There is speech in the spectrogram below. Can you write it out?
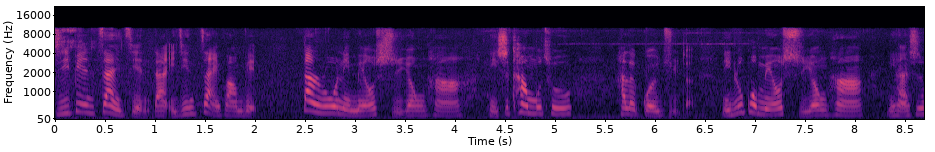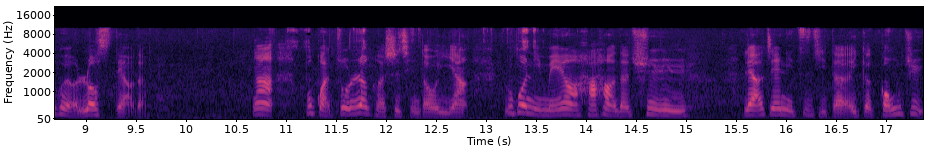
即便再简单，已经再方便，但如果你没有使用它，你是看不出它的规矩的。你如果没有使用它，你还是会有 loss 掉的。那不管做任何事情都一样，如果你没有好好的去。了解你自己的一个工具，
